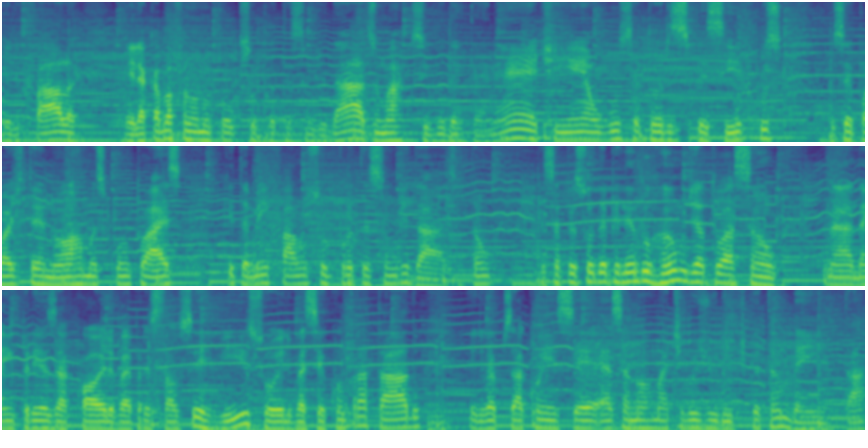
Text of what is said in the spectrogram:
ele fala, ele acaba falando um pouco sobre proteção de dados, o Marco Civil da Internet e em alguns setores específicos você pode ter normas pontuais que também falam sobre proteção de dados. Então, essa pessoa, dependendo do ramo de atuação na, da empresa a qual ele vai prestar o serviço ou ele vai ser contratado, ele vai precisar conhecer essa normativa jurídica também, tá?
